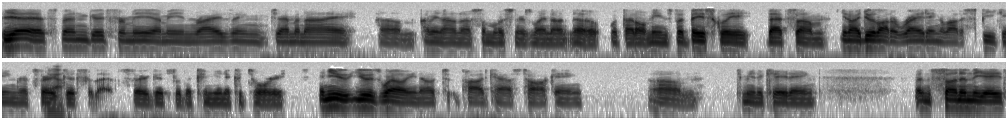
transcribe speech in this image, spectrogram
Yeah, it's been good for me. I mean, rising Gemini. Um, I mean, I don't know. Some listeners might not know what that all means, but basically, that's um, you know, I do a lot of writing, a lot of speaking. That's very Yeah. good for that. It's very good for the communicatory and you you as well. You know, t- podcast talking, um, communicating, and Sun in the eighth,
